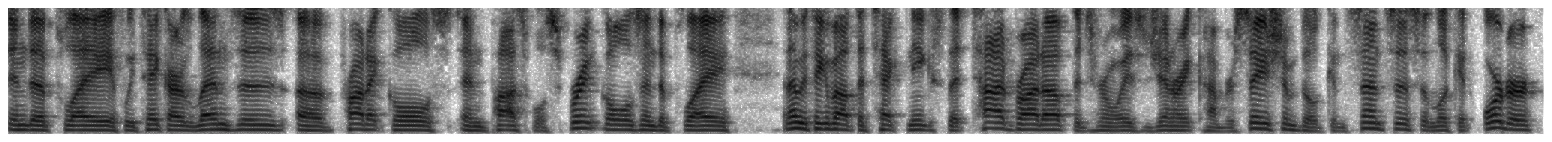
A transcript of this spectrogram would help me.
into play if we take our lenses of product goals and possible sprint goals into play and then we think about the techniques that todd brought up the different ways to generate conversation build consensus and look at order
